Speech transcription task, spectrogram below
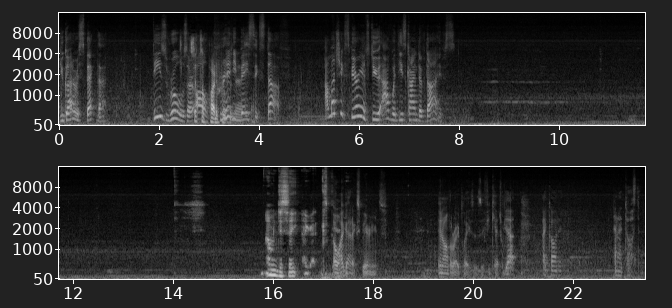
You gotta respect that. These rules are all pretty nasty. basic stuff. How much experience do you have with these kind of dives? I'm just say I got Oh. I got experience. In all the right places, if you catch me. Yeah, I got it. And I tossed it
